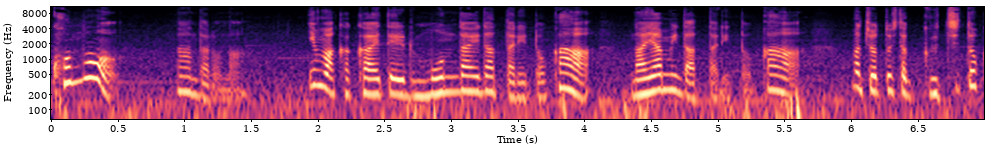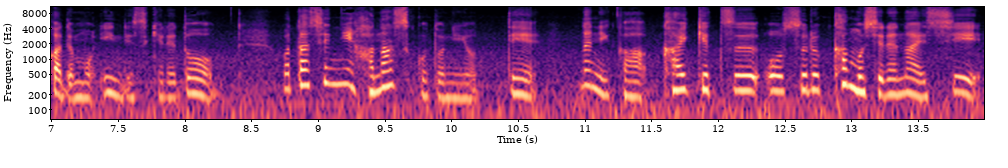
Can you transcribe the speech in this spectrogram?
このなんだろうな今抱えている問題だったりとか悩みだったりとかまあ、ちょっとした愚痴とかでもいいんですけれど私に話すことによって何か解決をするかもしれないし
